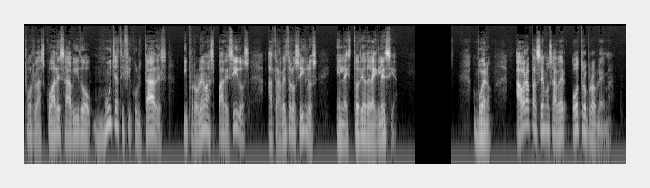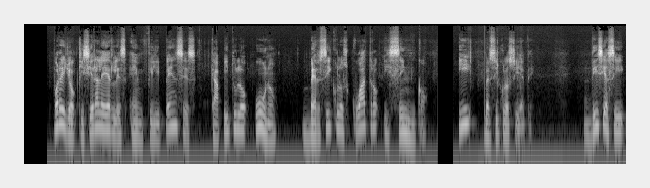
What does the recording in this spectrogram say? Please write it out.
por las cuales ha habido muchas dificultades y problemas parecidos a través de los siglos en la historia de la Iglesia. Bueno, ahora pasemos a ver otro problema. Por ello, quisiera leerles en Filipenses capítulo 1, versículos 4 y 5 y versículo 7. Dice así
